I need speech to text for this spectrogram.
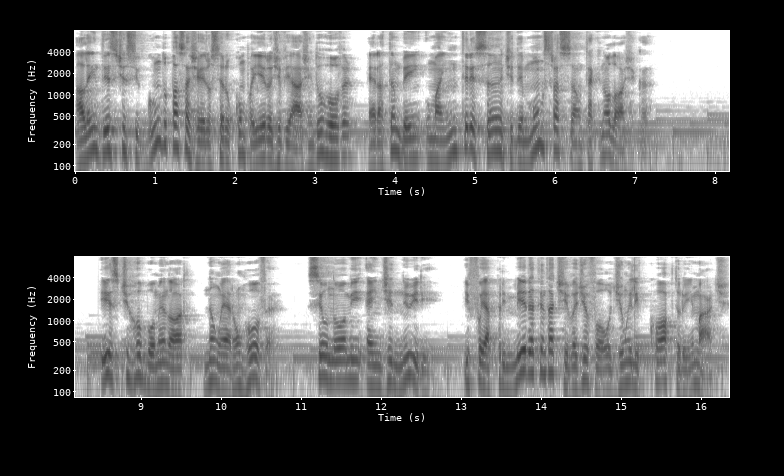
Além deste segundo passageiro ser o companheiro de viagem do rover, era também uma interessante demonstração tecnológica. Este robô menor não era um rover, seu nome é Ingenuity e foi a primeira tentativa de voo de um helicóptero em Marte.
